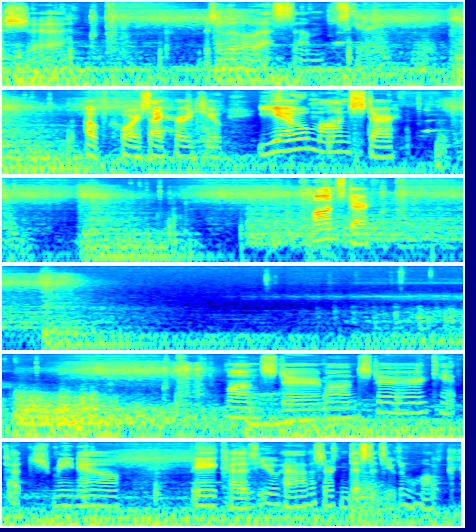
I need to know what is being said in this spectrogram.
Wish uh, it was a little less um, scary. Of course, I heard you. Yo, monster. Monster. Monster, monster, can't touch me now. Because you have a certain distance you can walk.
